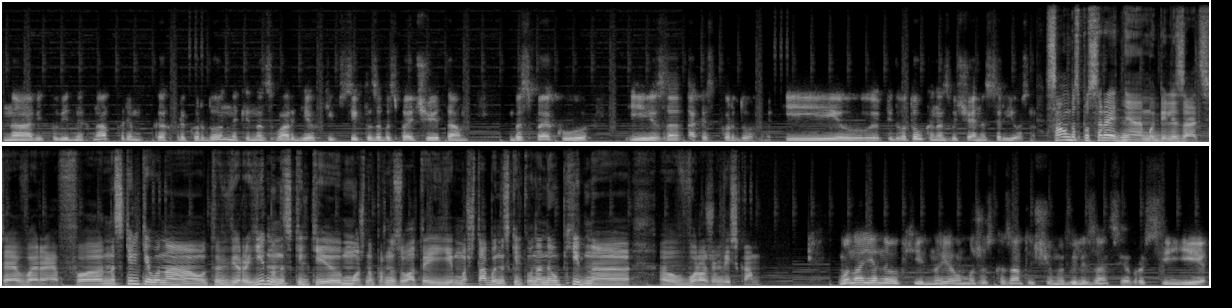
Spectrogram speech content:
на відповідних напрямках, прикордонники, Нацгвардія, всі, хто забезпечує там безпеку і захист кордону. І е, підготовка надзвичайно серйозна. Саме безпосередня мобілізація в РФ. е, Наскільки вона от вірогідна, наскільки можна прогнозувати її масштаби, наскільки вона необхідна ворожим військам? Вона є необхідною. Я вам можу сказати, що мобілізація в Росії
